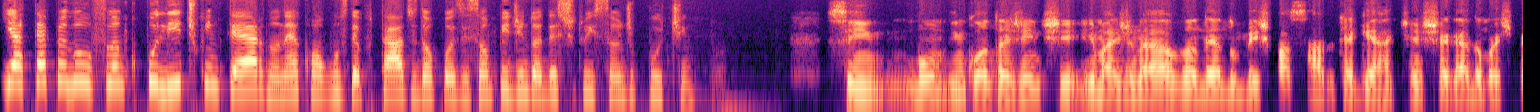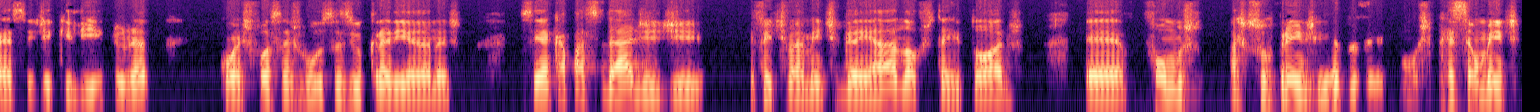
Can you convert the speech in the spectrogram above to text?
e até pelo flanco político interno, né, com alguns deputados da oposição pedindo a destituição de Putin. Sim, bom, enquanto a gente imaginava, né, no mês passado, que a guerra tinha chegado a uma espécie de equilíbrio, né, com as forças russas e ucranianas sem a capacidade de efetivamente ganhar novos territórios, é, fomos, acho que, surpreendidos, especialmente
